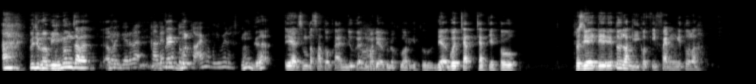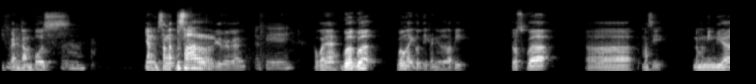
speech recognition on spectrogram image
ah gue juga bingung cara apa Gara-gara kalian satu gue KM apa gimana? enggak ya sempat satu kan juga cuma Oh. dia udah keluar gitu dia gue chat chat gitu terus dia dia, dia tuh lagi ikut event gitu lah event Hmm. kampus Mm-mm. Yang sangat besar gitu kan Oke. pokoknya gue gua gue nggak ikut event itu tapi terus gue eh masih nemenin dia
